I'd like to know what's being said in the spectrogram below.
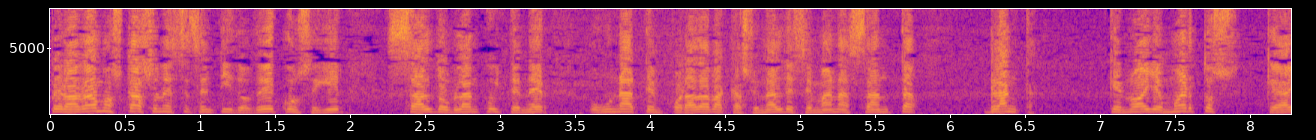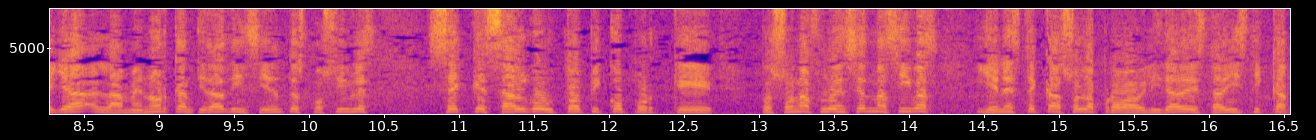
pero hagamos caso en ese sentido, de conseguir saldo blanco y tener una temporada vacacional de Semana Santa blanca que no haya muertos, que haya la menor cantidad de incidentes posibles. Sé que es algo utópico porque pues son afluencias masivas y en este caso la probabilidad de estadística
